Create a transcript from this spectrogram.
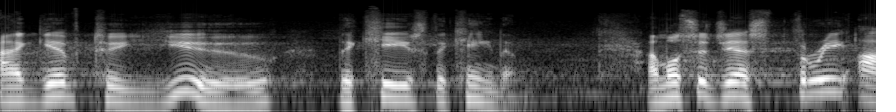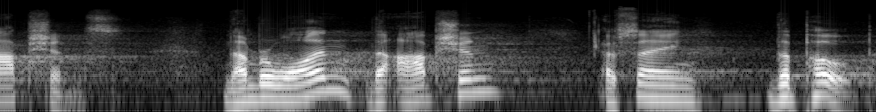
I give to you the keys to the kingdom. I'm going to suggest three options. Number one, the option of saying the Pope.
